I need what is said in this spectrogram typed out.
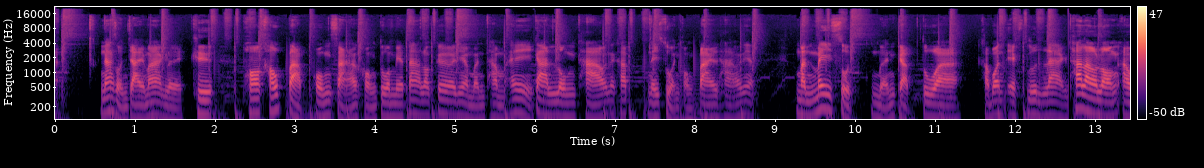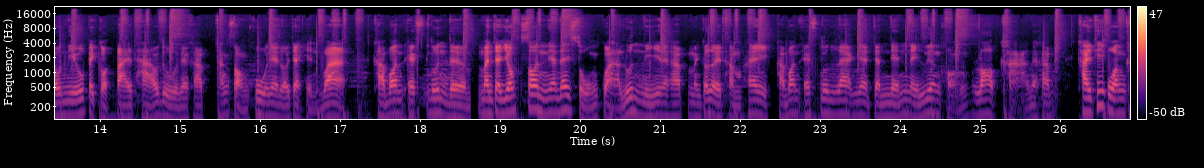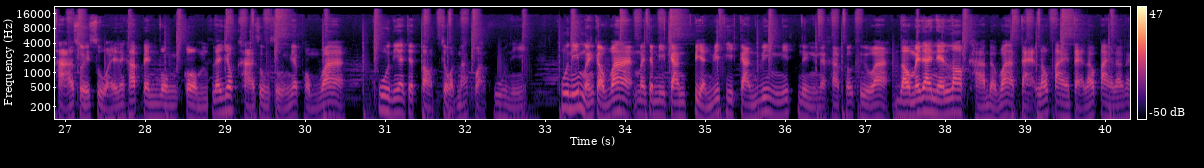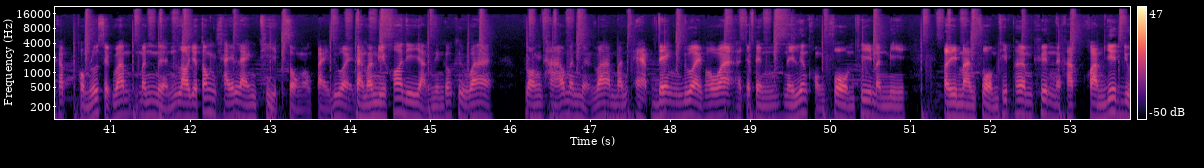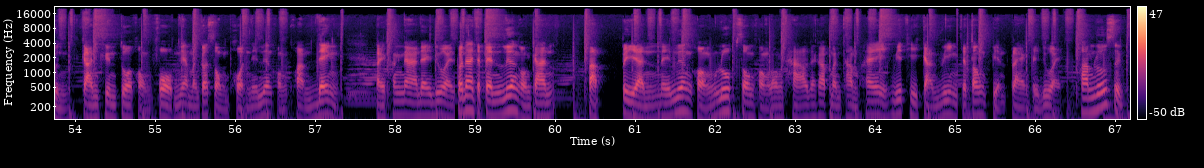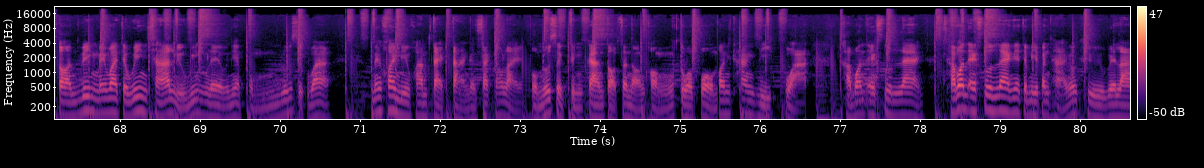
น่าสนใจมากเลย คือพอเขาปรับองศาของตัว Meta Locker เนี่ยมันทำให้การลงเท้านะครับในส่วนของปลายเท้าเนี่ยมันไม่สุดเหมือนกับตัว Carbon X รุ่นแรก ถ้าเราลองเอานิ้วไปกดปลายเท้าดูนะครับ ทั้ง 2 คู่เนี่ยเราจะเห็นว่า Carbon X รุ่นเดิม มันจะยกส้นเนี่ยได้สูงกว่ารุ่นนี้นะครับ มันก็เลยทำให้ Carbon X รุ่นแรกเนี่ยจะเน้นในเรื่องของรอบขานะครับ ใครที่ควงขาสวยๆนะครับ เป็นวงกลมและยกขาสูงๆเนี่ยผมว่าคู่นี้จะตอบโจทย์มากกว่าคู่นี้ คู่นี้เหมือนกับว่ามันจะมีการเปลี่ยนวิธีการวิ่งนิดหนึ่งนะครับ ก็คือว่าเราไม่ได้เน้นรอบขาแบบว่าแตะแล้วไปแตะแล้วไปแล้วนะครับ ผมรู้สึกว่ามันเหมือนเราจะต้องใช้แรงถีบส่งออกไปด้วย แต่มันมีข้อดีอย่างหนึ่งก็คือว่ารองเท้ามันเหมือนว่ามันแอบเด้งด้วย เพราะว่าอาจจะเป็นในเรื่องของโฟมที่มันมีปริมาณโฟมที่เพิ่มขึ้นนะครับ ความยืดหยุ่นการคืนตัวของโฟมเนี่ยมันก็ส่งผลในเรื่องของความเด้งไปข้างหน้าได้ด้วย ก็น่าจะเป็นเรื่องของการปรับ ปลี่ยนในเรื่องของรูปทรงของรองเท้านะครับ มันทำให้วิธีการวิ่งจะต้องเปลี่ยนแปลงไปด้วย ความรู้สึกตอนวิ่งไม่ว่าจะวิ่งช้าหรือวิ่งเร็วเนี่ยผมรู้สึกว่า ไม่ค่อยมีความแตกต่างกันสักเท่าไหร่ ผมรู้สึกถึงการตอบสนองของตัวโฟมค่อนข้างดีกว่า Carbon X รุ่นแรก Carbon X รุ่นแรกเนี่ยจะมีปัญหาก็คือเวลา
